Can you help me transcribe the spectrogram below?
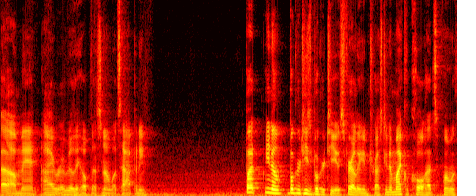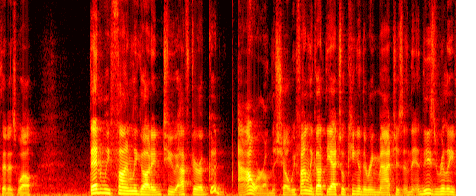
oh man, I really hope that's not what's happening. But, you know, Booker T's Booker T is fairly interesting, and Michael Cole had some fun with it as well. Then we finally got into, after a good hour on the show, we finally got the actual King of the Ring matches, and, and these really,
